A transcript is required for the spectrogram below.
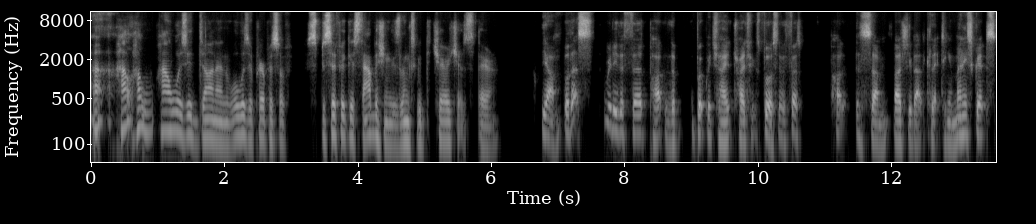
how, how, how was it done and what was the purpose of specific establishing these links with the churches there? Yeah, well, that's really the third part of the book which I try to explore. So the first part is um, largely about collecting in manuscripts.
